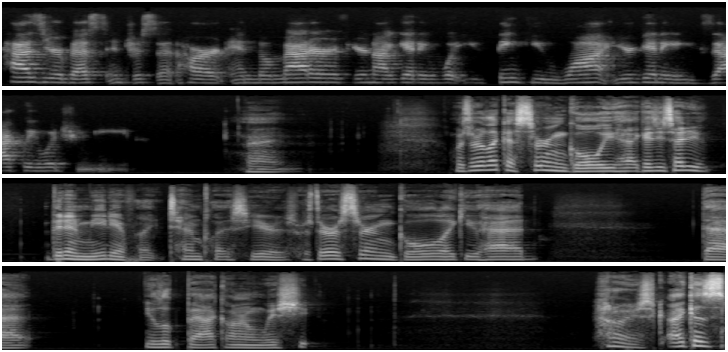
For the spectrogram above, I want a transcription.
has your best interest at heart and no matter if you're not getting what you think you want, you're getting exactly what you need. Right. Was there like a certain goal you had cuz you said you've been in media for like 10 plus years. Was there a certain goal like you had that you look back on and wish you how do I describe because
